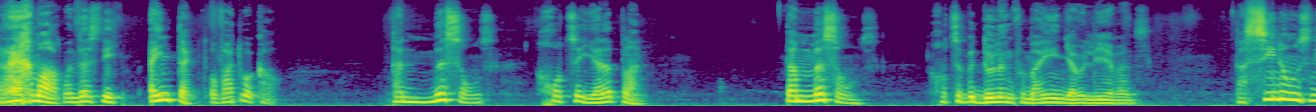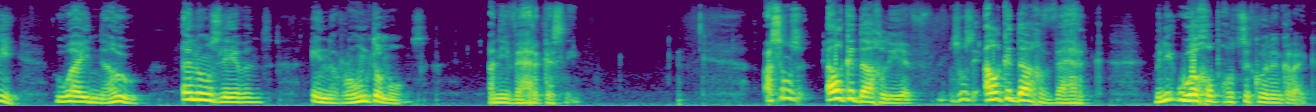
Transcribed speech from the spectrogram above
regmaak want dis die eindtyd of wat ook al. Dan mis ons God se hele plan. Dan mis ons God se bedoeling vir my en jou lewens. Dan sien ons nie hoe hy nou in ons lewens en rondom ons aan die werk is nie. As ons elke dag leef, as ons elke dag werk met die oog op God se koninkryk,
